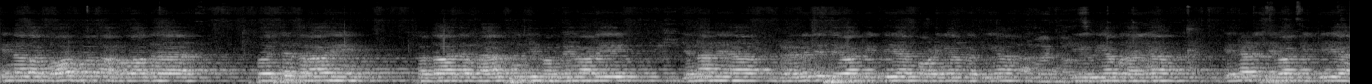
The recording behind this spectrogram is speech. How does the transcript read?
ਇਹਨਾਂ ਦਾ ਬਹੁਤ ਬਹੁਤ ਧੰਨਵਾਦ ਹੈ। ਸੋ ਇਸੇ ਤਰ੍ਹਾਂ ਹੀ ਸਰਦਾਰ ਜਰਨੈਲ ਸਿੰਘ ਜੀ ਬੰਬੇ ਵਾਲੇ ਜਿਨ੍ਹਾਂ ਨੇ ਡਰਾਈਵਰ ਦੀ ਸੇਵਾ ਕੀਤੀ ਹੈ, ਪੌੜੀਆਂ ਲੱਗੀਆਂ ਟੀਵੀਆਂ ਬਣਾਈਆਂ ਇਹਨਾਂ ਨੇ ਸੇਵਾ ਕੀਤੀ ਹੈ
